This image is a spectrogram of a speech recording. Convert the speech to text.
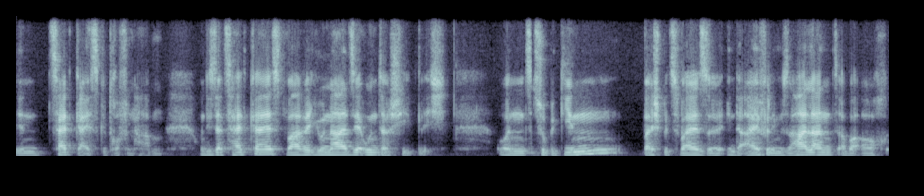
den Zeitgeist getroffen haben. Und dieser Zeitgeist war regional sehr unterschiedlich. Und zu Beginn beispielsweise in der Eifel, im Saarland, aber auch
